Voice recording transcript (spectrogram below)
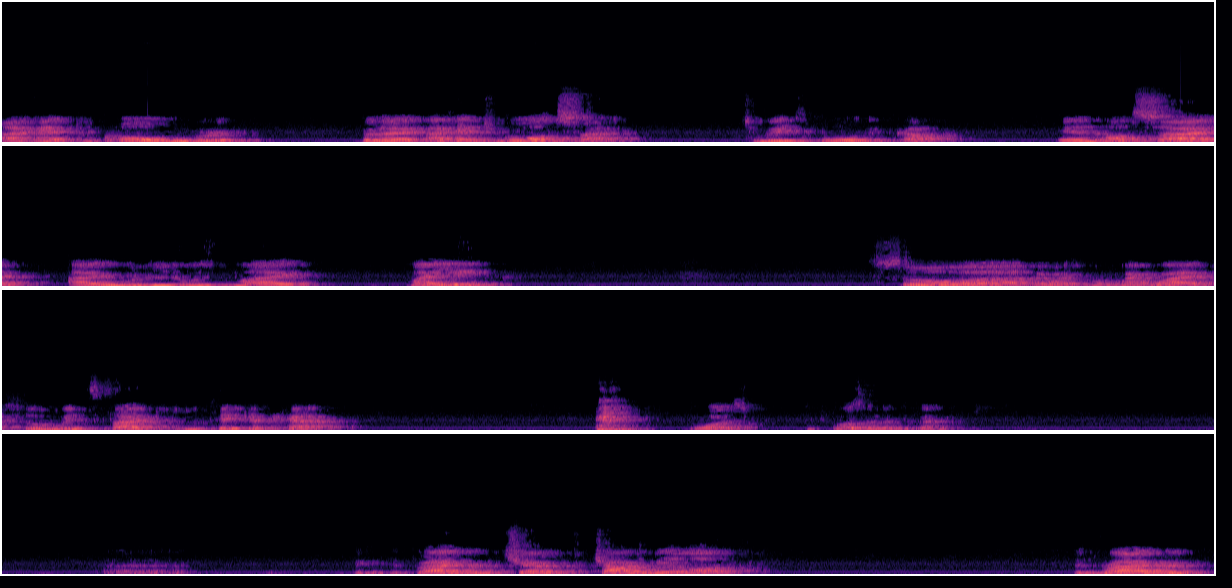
I had to call Uber, but I, I had to go outside to wait for the car. And outside, I would lose my my link. So uh, I was with my wife, so we decided to take a cab. it was it was an adventure. Uh, the, the, driver charged, charged me a lot. The driver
